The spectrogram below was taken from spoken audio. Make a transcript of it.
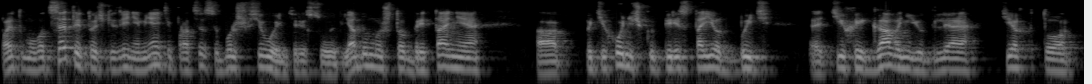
Поэтому вот с этой точки зрения меня эти процессы больше всего интересуют. Я думаю, что Британия а, потихонечку перестает быть Э, тихой гаванью для тех, кто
